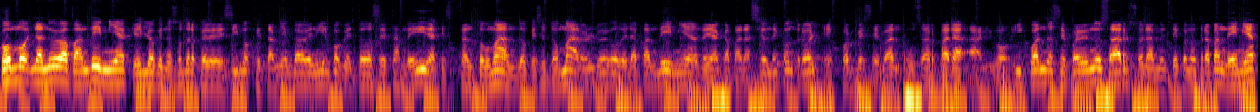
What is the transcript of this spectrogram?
como la nueva pandemia, que es lo que nosotros predecimos que también va a venir porque todas estas medidas que se están tomando, que se tomaron luego de la pandemia de acaparación de control, es porque se van a usar para algo. Y cuando se pueden usar, solamente con otra pandemia.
